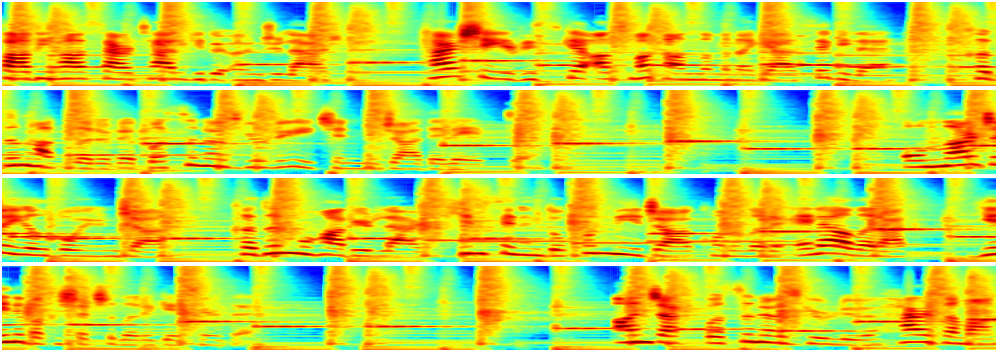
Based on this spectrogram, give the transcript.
Sabiha Sertel gibi öncüler her şeyi riske atmak anlamına gelse bile kadın hakları ve basın özgürlüğü için mücadele etti. Onlarca yıl boyunca kadın muhabirler kimsenin dokunmayacağı konuları ele alarak yeni bakış açıları getirdi. Ancak basın özgürlüğü her zaman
